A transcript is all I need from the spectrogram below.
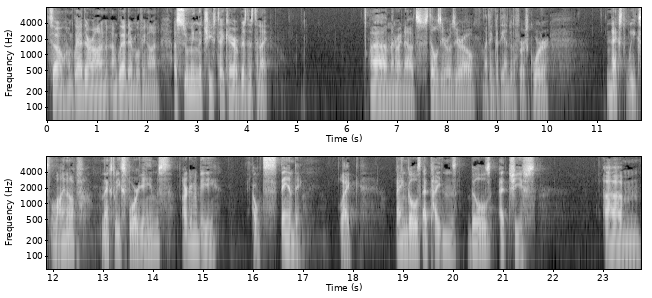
so I'm glad they're on. I'm glad they're moving on. Assuming the Chiefs take care of business tonight. Um, and right now it's still 0 0, I think, at the end of the first quarter. Next week's lineup next week's four games are going to be outstanding. Like Bengals at Titans, Bills at Chiefs, um,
